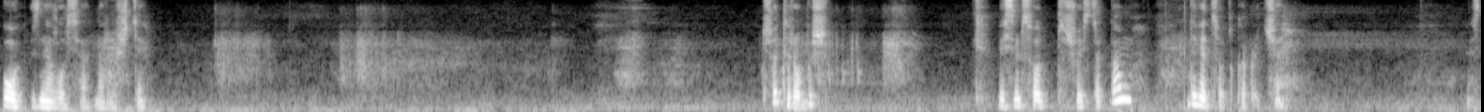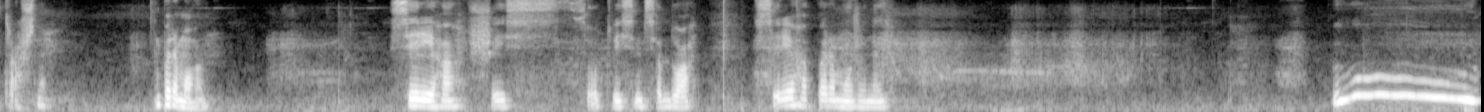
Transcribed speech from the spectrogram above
О, знялося нарешті. Що ти робиш? 800 щось там. 900, коротше. Не страшно. Перемога. Серега 682. Серега переможений. У-у-у.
